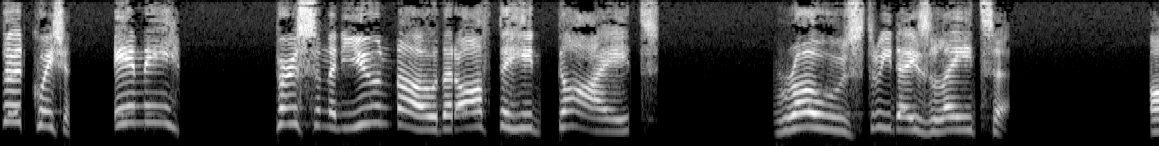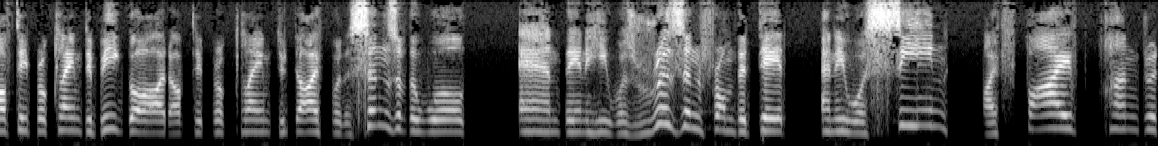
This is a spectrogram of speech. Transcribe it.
third question. Any person that you know that after he died rose three days later, after he proclaimed to be God, after he proclaimed to die for the sins of the world, and then he was risen from the dead, and he was seen by 500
